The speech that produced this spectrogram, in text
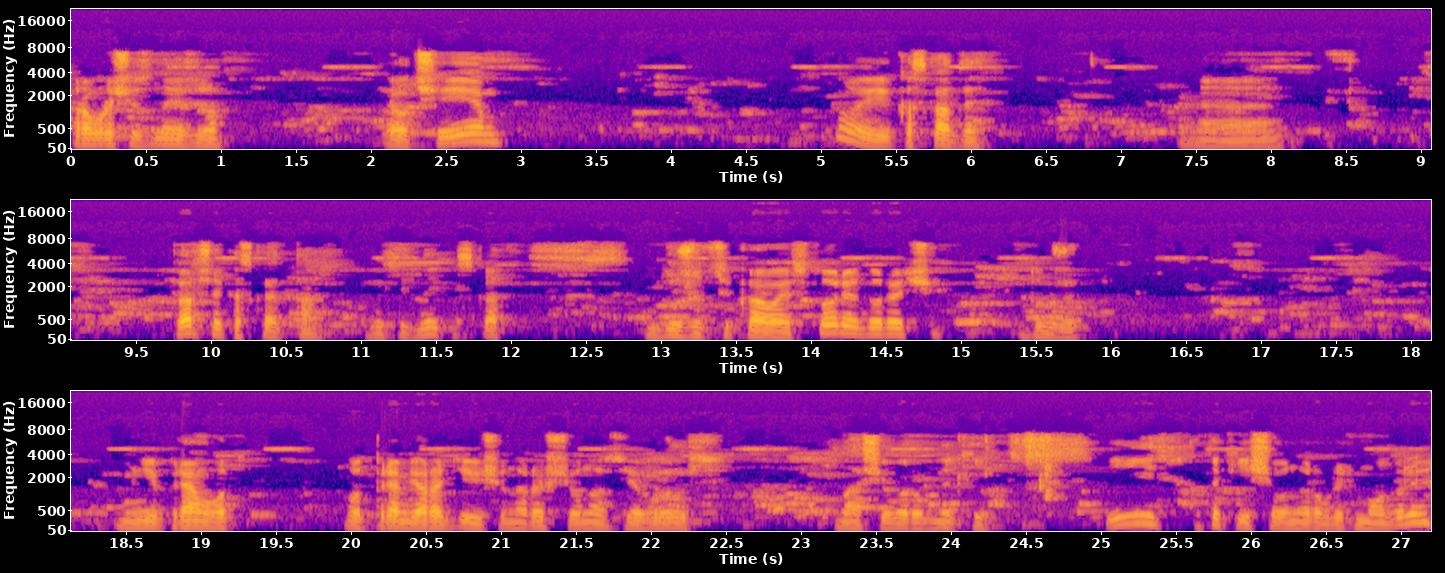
праворуч знизу LCM. Ну і каскади. Е, перший каскад, там вихідний каскад. Дуже цікава історія, до речі. Дуже. Мені прям от, от прям я радію, що нарешті у нас з'явились наші виробники. І такі ще вони роблять модулі.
